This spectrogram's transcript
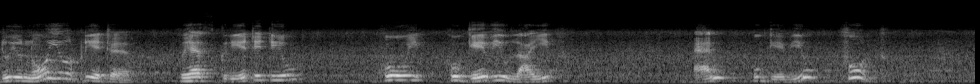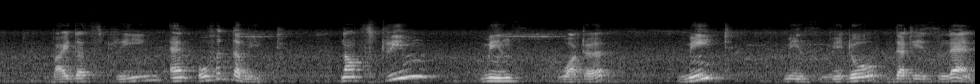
Do you know your creator who has created you who who gave you life and who gave you food by the stream and over the mead. Now stream means water mead means meadow that is land.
